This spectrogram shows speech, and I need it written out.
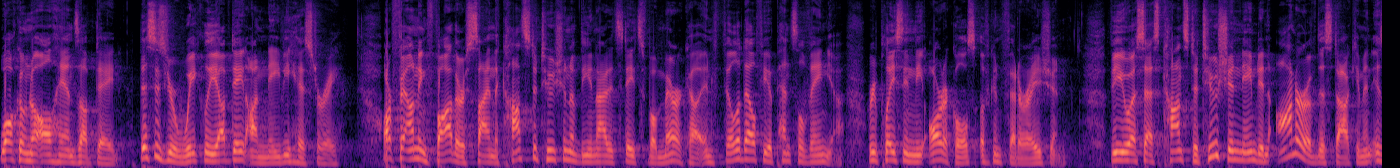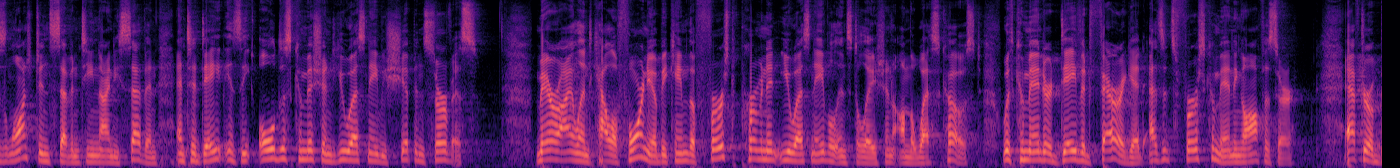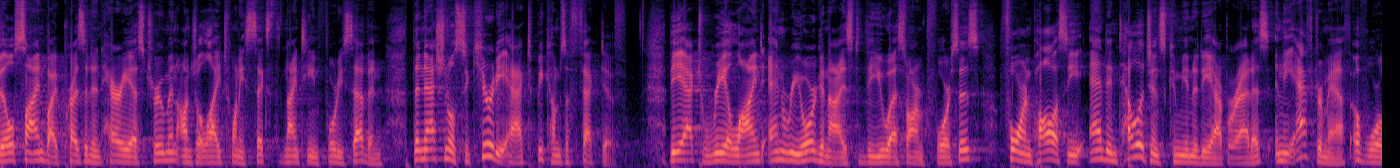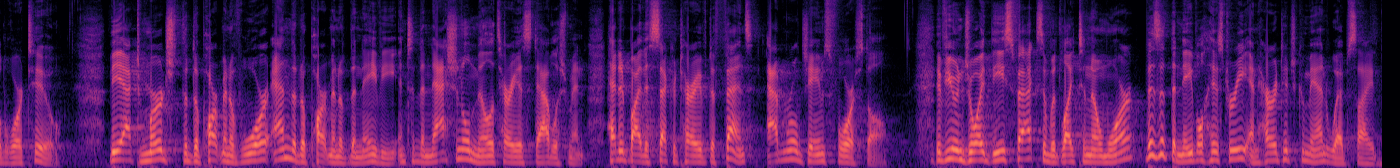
Welcome to All Hands Update. This is your weekly update on Navy history. Our founding fathers signed the Constitution of the United States of America in Philadelphia, Pennsylvania, replacing the Articles of Confederation. The USS Constitution, named in honor of this document, is launched in 1797 and to date is the oldest commissioned U.S. Navy ship in service. Mare Island, California became the first permanent U.S. naval installation on the West Coast, with Commander David Farragut as its first commanding officer. After a bill signed by President Harry S. Truman on July 26, 1947, the National Security Act becomes effective. The act realigned and reorganized the U.S. Armed Forces, foreign policy, and intelligence community apparatus in the aftermath of World War II. The act merged the Department of War and the Department of the Navy into the National Military Establishment, headed by the Secretary of Defense, Admiral James Forrestal. If you enjoyed these facts and would like to know more, visit the Naval History and Heritage Command website.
